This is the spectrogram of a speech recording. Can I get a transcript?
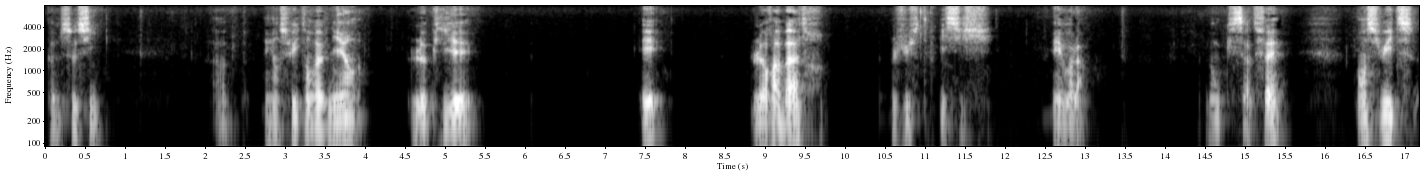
comme ceci. Et ensuite on va venir le plier et le rabattre juste ici. Et voilà. Donc ça te fait. Ensuite,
